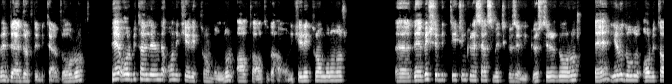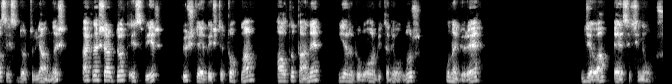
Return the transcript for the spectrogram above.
Ve D4 ile biter. Doğru. P orbitallerinde 12 elektron bulunur. 6 6 daha 12 elektron bulunur. Ee, D5 ile bittiği için küresel simetrik özellik gösterir. Doğru. E yarı dolu orbital sayısı 4'tür. Yanlış. Arkadaşlar 4s1 3d5'te toplam 6 tane yarı dolu orbitali olur. Buna göre cevap E seçeneği olur.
